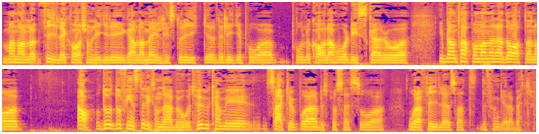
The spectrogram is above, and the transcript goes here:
man har filer kvar som ligger i gamla mejlhistoriker, det ligger på, på lokala hårddiskar och ibland tappar man den här datan och ja, och då, då finns det liksom det här behovet. Hur kan vi säkra upp vår arbetsprocess och våra filer så att det fungerar bättre.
